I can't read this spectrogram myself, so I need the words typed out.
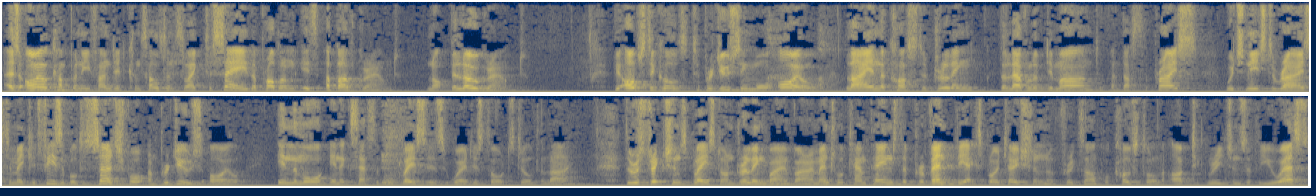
As oil company funded consultants like to say, the problem is above ground, not below ground. The obstacles to producing more oil lie in the cost of drilling, the level of demand, and thus the price, which needs to rise to make it feasible to search for and produce oil in the more inaccessible places where it is thought still to lie. The restrictions placed on drilling by environmental campaigns that prevent the exploitation of, for example, coastal and Arctic regions of the US,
